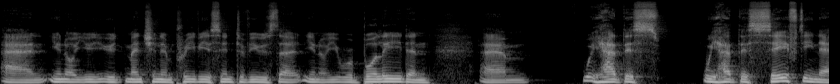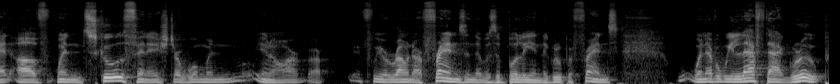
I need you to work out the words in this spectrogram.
And you know, you you'd mentioned in previous interviews that you know you were bullied, and um, we had this we had this safety net of when school finished or when, when you know our, our if we were around our friends and there was a bully in the group of friends whenever we left that group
